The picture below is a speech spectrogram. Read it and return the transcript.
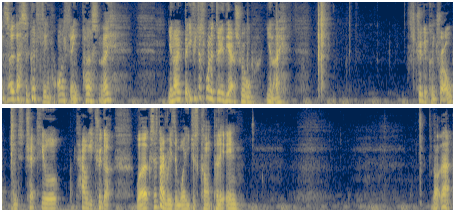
So that's a good thing, I think, personally. You know, but if you just want to do the actual, you know, trigger control and to check your how your trigger works, there's no reason why you just can't pull it in like that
